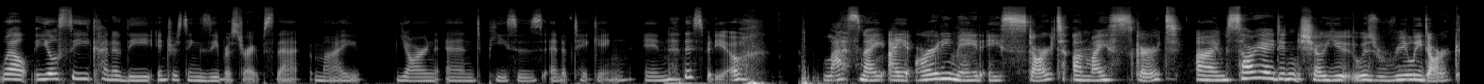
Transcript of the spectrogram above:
well, you'll see kind of the interesting zebra stripes that my yarn and pieces end up taking in this video. Last night I already made a start on my skirt. I'm sorry I didn't show you, it was really dark.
